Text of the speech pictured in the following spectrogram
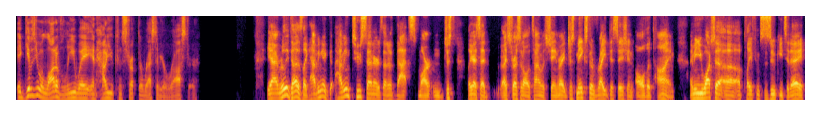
it gives you a lot of leeway in how you construct the rest of your roster. Yeah, it really does. Like having a having two centers that are that smart and just like I said, I stress it all the time with Shane Wright, just makes the right decision all the time. I mean, you watch a, a- play from Suzuki today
